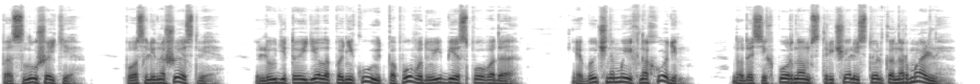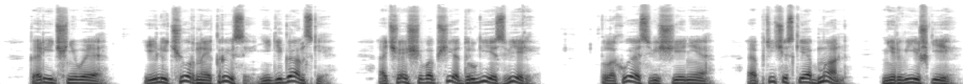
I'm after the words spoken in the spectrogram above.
«Послушайте, после нашествия люди то и дело паникуют по поводу и без повода. Обычно мы их находим, но до сих пор нам встречались только нормальные, коричневые или черные крысы, не гигантские, а чаще вообще другие звери. Плохое освещение, оптический обман, нервишки,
